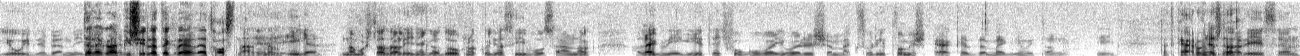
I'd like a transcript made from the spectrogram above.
jó időben még... De legalább kísérletekre el lehet használni, nem? Igen. Na most az a lényeg a dolgoknak, hogy a szívószálnak a legvégét egy fogóval jó erősen megszorítom, és elkezdem megnyújtani. Így. tehát Károly most Ezen a, a részen,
